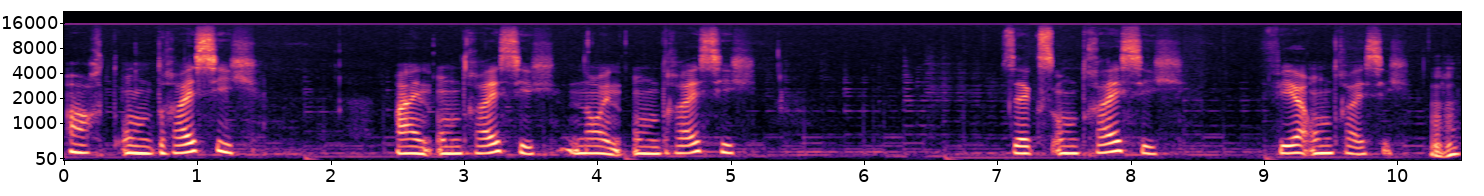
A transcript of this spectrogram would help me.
38, 31, 39, 36, 34, Мгм.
